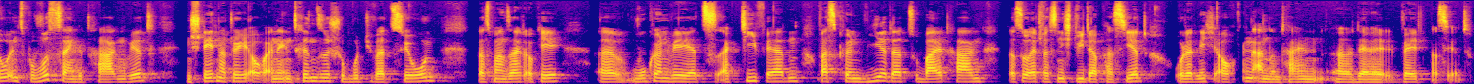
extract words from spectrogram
so ins Bewusstsein getragen wird, entsteht natürlich auch eine intrinsische Motivation, dass man sagt, okay, äh, wo können wir jetzt aktiv werden? Was können wir dazu beitragen, dass so etwas nicht wieder passiert oder nicht auch in anderen Teilen äh, der Welt passiert?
